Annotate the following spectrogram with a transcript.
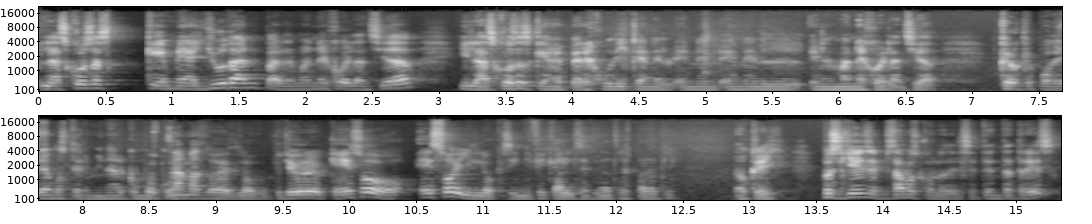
las cosas que me ayudan para el manejo de la ansiedad y las cosas que me perjudican en el, manejo de la ansiedad. Creo que podríamos terminar como... Pues nada más lo, lo, yo creo que eso, eso y lo que significa el 73 para ti. Ok, pues si quieres empezamos con lo del 73,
